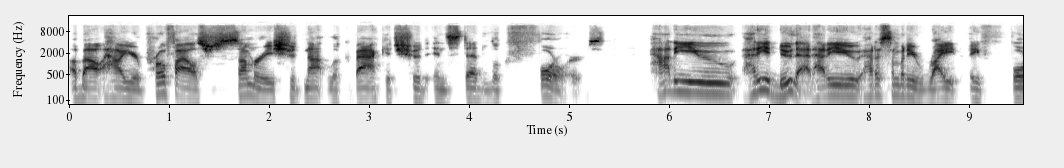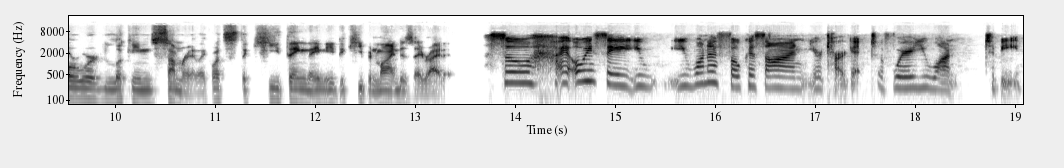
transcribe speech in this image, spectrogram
about how your profile summary should not look back. It should instead look forwards how do you how do you do that? How do you how does somebody write a forward looking summary? Like what's the key thing they need to keep in mind as they write it? So i always say you you want to focus on your target of where you want to be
